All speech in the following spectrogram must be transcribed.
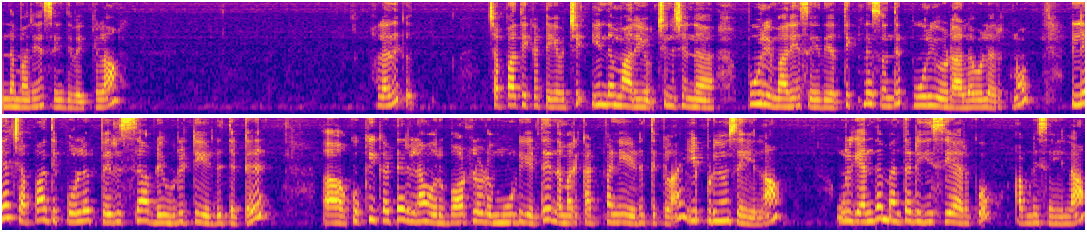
இந்த மாதிரியும் செய்து வைக்கலாம். அல்லது சப்பாத்தி கட்டையை வச்சு இந்த மாதிரியும் சின்ன சின்ன பூரி மாதிரியும் செய்து திக்னஸ் வந்து பூரியோட அளவில் இருக்கணும். இல்லையா சப்பாத்தி போல் பெருசாக அப்படி உருட்டி எடுத்துட்டு குக்கி கட்டர் எல்லாம் ஒரு பாட்டிலோட மூடி எடுத்து இந்த மாதிரி கட் பண்ணி எடுத்துக்கலாம். இப்படியும் செய்யலாம். உங்களுக்கு எந்த மெத்தட் ஈஸியாக இருக்கோ அப்படி செய்யலாம்.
